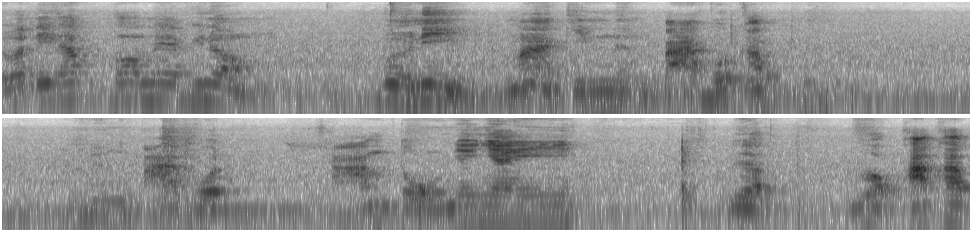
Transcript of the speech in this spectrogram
สวัสดีครับพ่อแม่พี่น้องมื้อนี้มากินหนึ่งปลากดครับหนึ่งปลากดสามตรงใหญ่ๆเลือกลวกพักครับ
